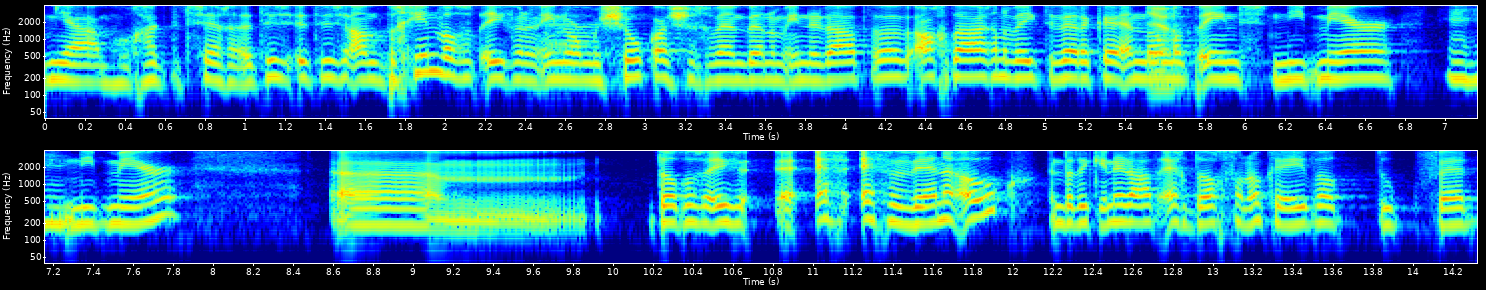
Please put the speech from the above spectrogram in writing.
ja, hoe ga ik dit zeggen? Het is, het is aan het begin was het even een enorme shock als je gewend bent om inderdaad eh, acht dagen in de week te werken en dan Ja. opeens niet meer, Mhm. niet meer. Ehm, dat was even, eh, even wennen ook. En dat ik inderdaad echt dacht van, oké, wat doe ik ver-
